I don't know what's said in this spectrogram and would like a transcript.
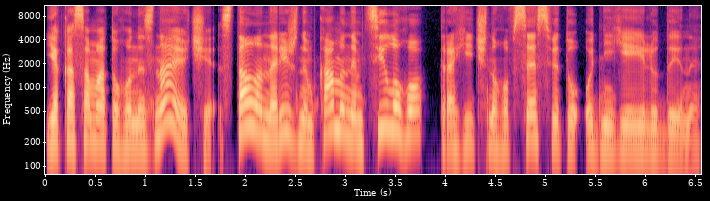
яка, сама того не знаючи, стала наріжним каменем цілого трагічного всесвіту однієї людини?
